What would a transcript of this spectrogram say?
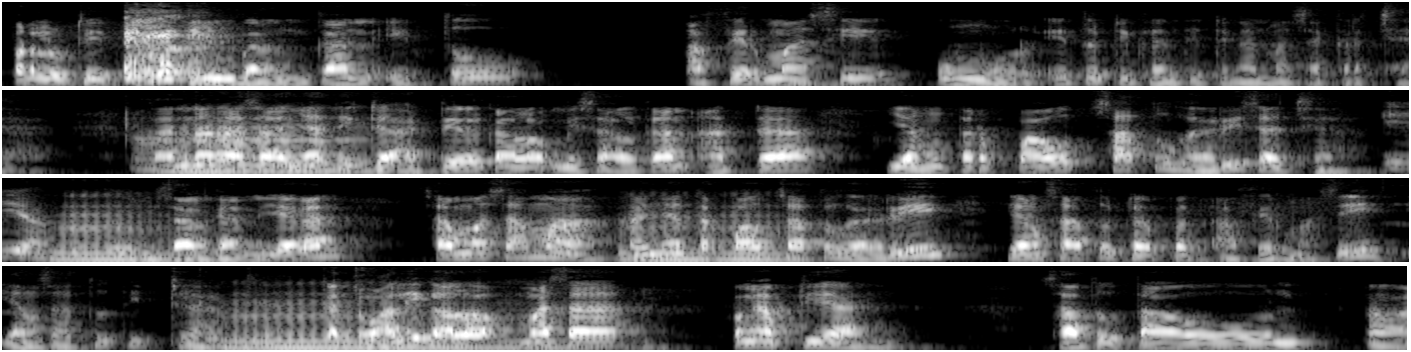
perlu dipertimbangkan itu afirmasi umur itu diganti dengan masa kerja. Karena rasanya tidak adil kalau misalkan ada yang terpaut satu hari saja. Iya, Hmm. betul. Misalkan, ya kan sama-sama hanya Hmm. terpaut satu hari, yang satu dapat afirmasi, yang satu tidak. Hmm. Kecuali kalau masa pengabdian satu tahun eh,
